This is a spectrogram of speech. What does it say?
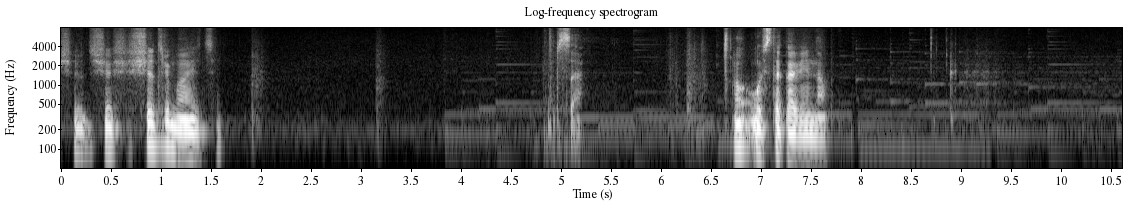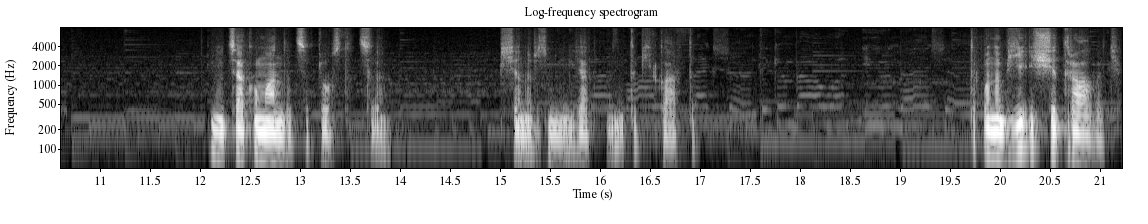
Ще, ще, ще тримається. Все. О, ось така війна. Ну, ця команда це просто це. Ще не розумію, як вони такі карти. Так вона б'є і ще травить.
